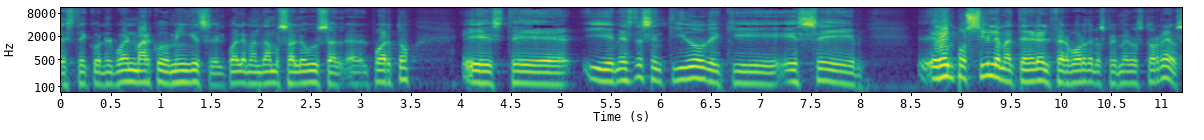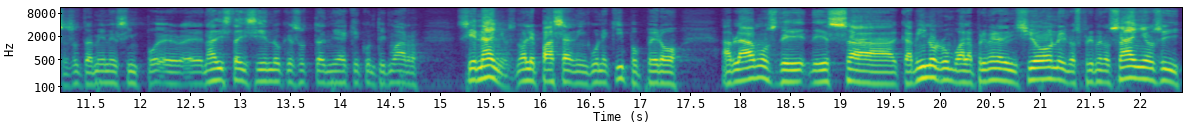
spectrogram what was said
este, con el buen Marco Domínguez, el cual le mandamos saludos al, al puerto. Este, y en este sentido de que ese era imposible mantener el fervor de los primeros torneos. Eso también es. Eh, nadie está diciendo que eso tendría que continuar 100 años, no le pasa a ningún equipo, pero hablábamos de, de ese camino rumbo a la primera división y los primeros años, y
